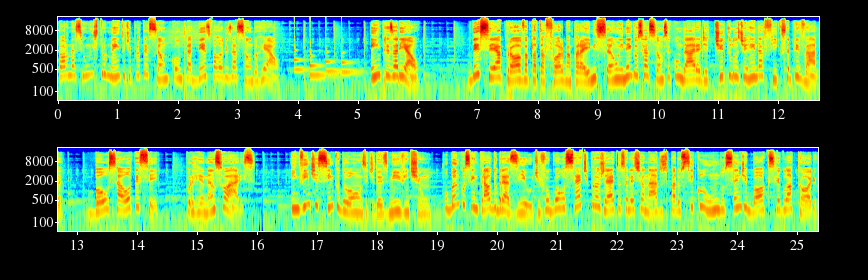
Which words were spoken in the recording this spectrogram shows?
torna-se um instrumento de proteção contra a desvalorização do real. Empresarial. BC aprova a plataforma para emissão e negociação secundária de títulos de renda fixa privada, Bolsa OTC, por Renan Soares. Em 25 de 11 de 2021, o Banco Central do Brasil divulgou os sete projetos selecionados para o ciclo 1 do Sandbox regulatório.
